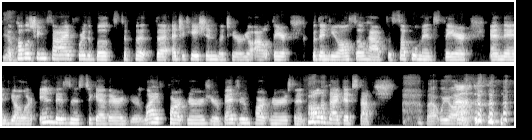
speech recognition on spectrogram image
Yeah. The publishing side for the books to put the education material out there, but then you also have the supplements there. And then y'all are in business together, your life partners, your bedroom partners, and all of that good stuff. That we uh, are.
